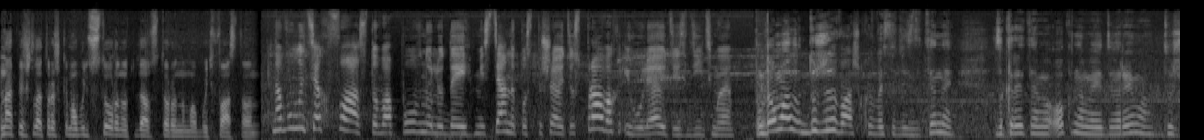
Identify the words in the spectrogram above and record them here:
Вона пішла трошки, мабуть, в сторону, туди, в сторону, мабуть, Фастова. На вулицях Фастова повно людей. Містяни поспішають у справах і гуляють із дітьми. Дома дуже важко висидіти з дитиною з закритими окнами і дверима. Дуже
